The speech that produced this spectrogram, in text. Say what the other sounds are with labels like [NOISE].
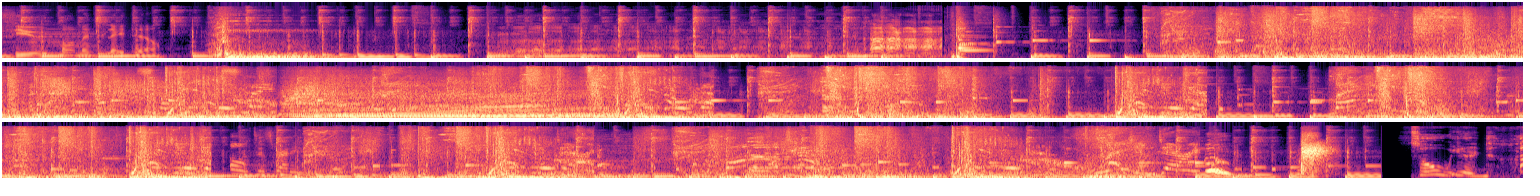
few moments later. Ult [LAUGHS] is ready. Legendary. Launch attack. Legendary. So weird. [LAUGHS]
